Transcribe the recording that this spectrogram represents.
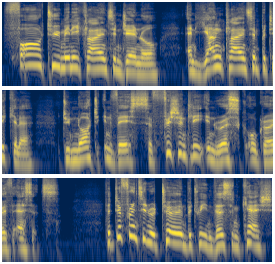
Far too many clients in general, and young clients in particular, do not invest sufficiently in risk or growth assets. The difference in return between this and cash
